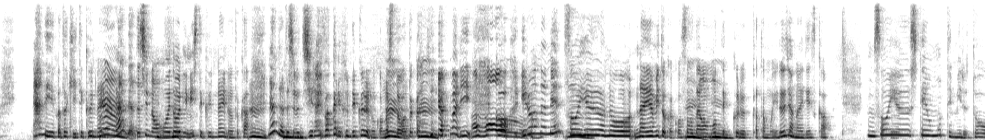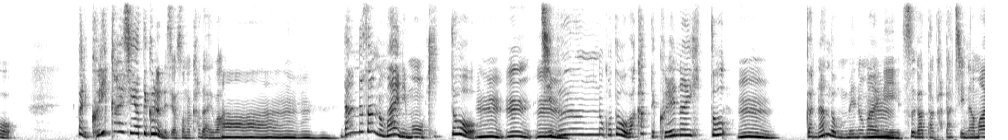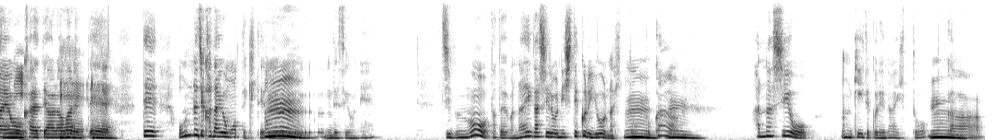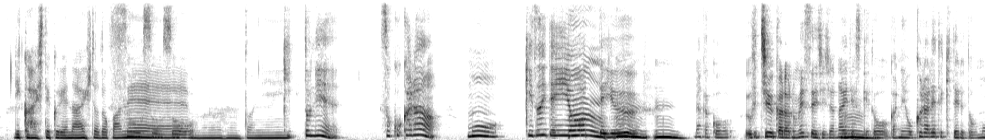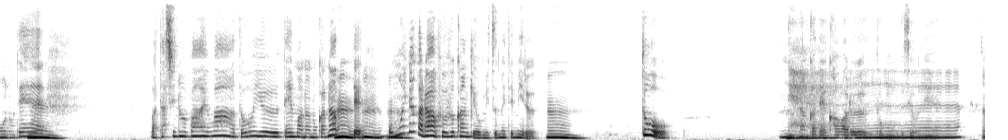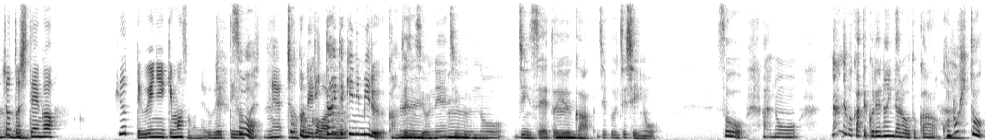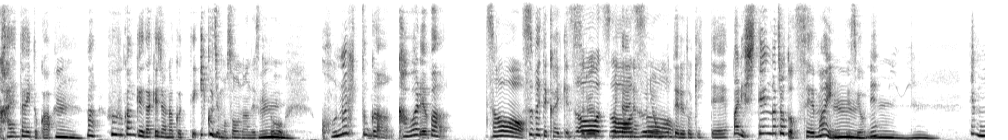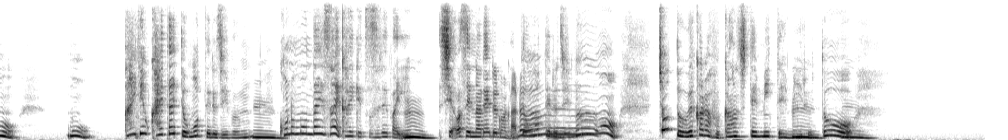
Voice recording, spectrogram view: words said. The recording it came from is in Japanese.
なんで言うこと聞いてくんないの、うん。なんで私の思い通りにしてくんないのとか、うん。なんで私の地雷ばっかり踏んでくるのこの人はとか、うん。やっぱり、思こうう、いろんなね、そういう、あの、悩みとかご相談を持ってくる方もいるじゃないですか。でもそういう視点を持ってみると、やっぱり繰り返しやってくるんですよ、その課題は。ああ、うんうん旦那さんの前にもきっとうん。う、んうんうん。自分のことを分かってくれない人うん。が何度も目の前に姿、形、名前を変えて現れて、えで、同じ課題を持ってきてるんですよね。自分を、例えばないがしろにしてくるような人えとか、うん話を、うん、聞いてくれない人とうん。か、理解してくれない人とかね。そうそうそう。もう本当に。きっとね、そこから、もう気づいていいよっていう、んうん。なんかこう、宇宙からのメッセージじゃないですけど、がね、送られてきてると思うので、うん。私の場合はどういうテーマなのかなって思いながら夫婦関係を見つめてみるうん。と、なんかね、変わると思うんですよね。うんちょっと視点が、ヒュって上に行きますもんね。上っていうかそね。ちょっとね、立体的に見る感じですよね。うん自分の人生というか、自分自身を。そう。あの、なんで分かってくれないんだろうとか、この人を変えたいとか、うん。まあ、夫婦関係だけじゃなくって、育児もそうなんですけど、うんこの人が変わればそう。全て解決するみたいな風に思ってる時って、やっぱり視点がちょっと狭いんですよね。うんうんでも、もう、相手を変えたいって思ってる自分、うんこの問題さえ解決すればいい、うん幸せになれるのにって思ってる自分を、ちょっと上から俯瞰してみてみると、うん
